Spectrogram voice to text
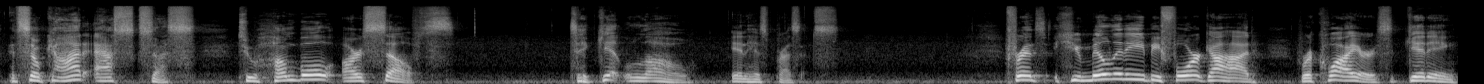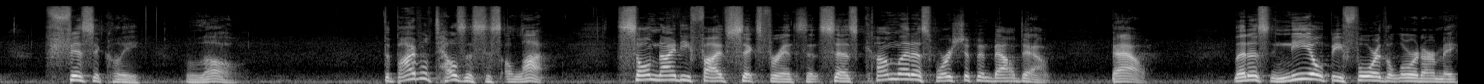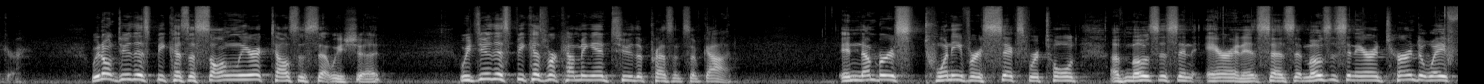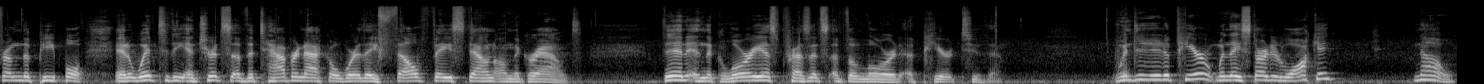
And so God asks us to humble ourselves, to get low in his presence. Friends, humility before God requires getting physically low. The Bible tells us this a lot. Psalm 95, 6, for instance, says, Come, let us worship and bow down. Bow. Let us kneel before the Lord our Maker. We don't do this because a song lyric tells us that we should. We do this because we're coming into the presence of God. In Numbers 20, verse 6, we're told of Moses and Aaron. It says that Moses and Aaron turned away from the people and went to the entrance of the tabernacle where they fell face down on the ground. Then, in the glorious presence of the Lord, appeared to them. When did it appear? When they started walking? No,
